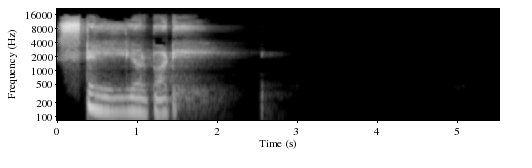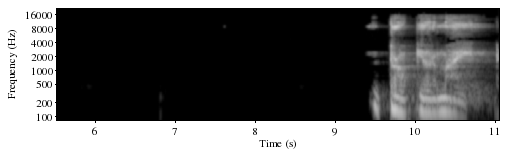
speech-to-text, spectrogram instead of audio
Still your body drop your mind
